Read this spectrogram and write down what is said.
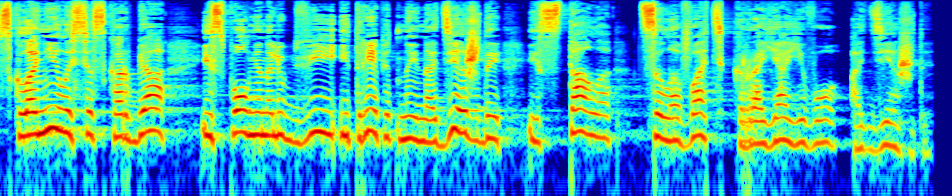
склонилась, скорбя, Исполнена любви и трепетной надежды, И стала целовать края его одежды.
